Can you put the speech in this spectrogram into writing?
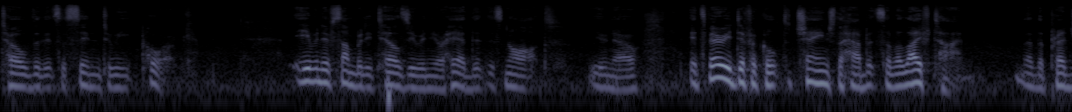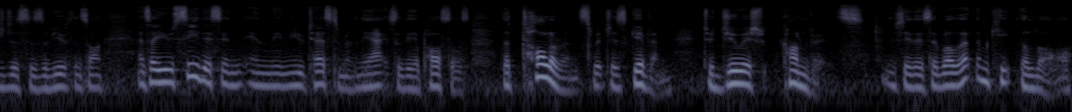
told that it's a sin to eat pork, even if somebody tells you in your head that it's not, you know, it's very difficult to change the habits of a lifetime, Uh, the prejudices of youth and so on. And so you see this in, in the New Testament, in the Acts of the Apostles, the tolerance which is given to Jewish converts. You see, they said, well, let them keep the law.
